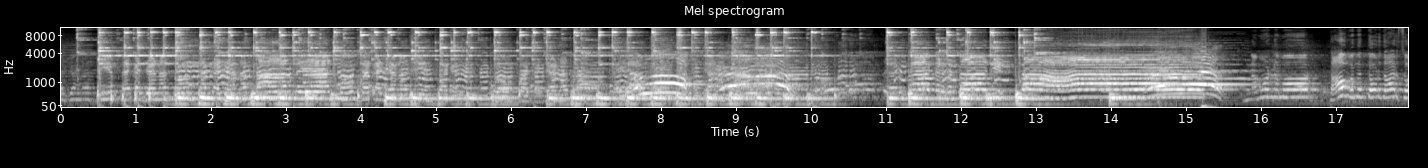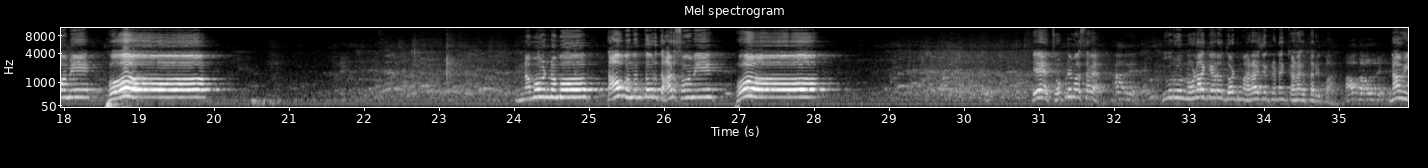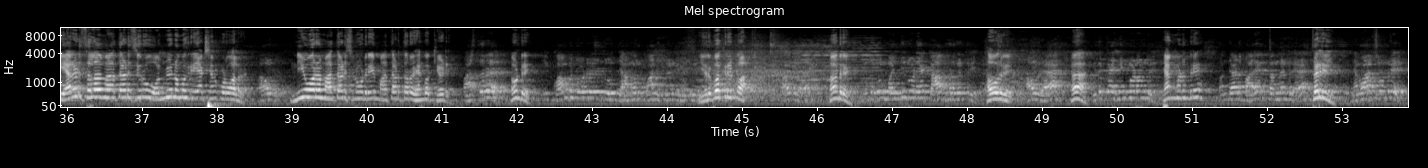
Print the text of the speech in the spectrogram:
ತೀರ್ಥಕ ಜನ ತೋಂತಕ ಜನ ತಾತಯ ತೋಂತಕ ಜನ ತೀರ್ಥಕ ನಮೋ ನಮೋ. ತಾವು ಬಂದಂತವ್ರು ದಾರ ಹೋ ನಮೋ ನಮೋ ಹೋ. ಏ ಚೋಪಡಿ ಮಾಸ್ತರ. ಇವರು ನೋಡಕ್ ಯಾರೋ ದೊಡ್ಡ ಮಹಾರಾಜರ ಕಂಡಂಗೆ ಕಾಣಕತ್ತಾರಿಪ್ಪ. ನಾವು ಎರಡು ಸಲ ಮಾತಾಡಿಸಿರು ಒಮ್ಮೆ ನಮಗೆ ರಿಯಾಕ್ಷನ್ ಕೊಡವಲ್ರಿ. ನೀವರ ಮಾತಾಡಿಸಿ ನೋಡ್ರಿ ಮಾತಾಡ್ತಾರೋ ಹೆಂಗೋ ಕೇಳ್ರಿ. ಹ್ಞೂನ್ರಿ. ಇರ್ಬೇಕ್ರಿಪ್ಪ. ಹ್ಞೂನ್ರಿ ಹೌದ್ರಿ. ಹೆಂಗ್ ಮಾಡೋಣ್ರಿ. ಸರಿ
